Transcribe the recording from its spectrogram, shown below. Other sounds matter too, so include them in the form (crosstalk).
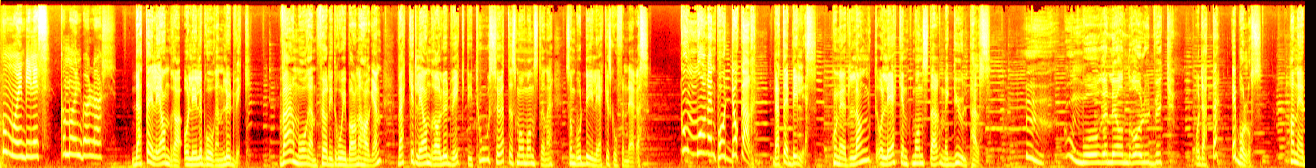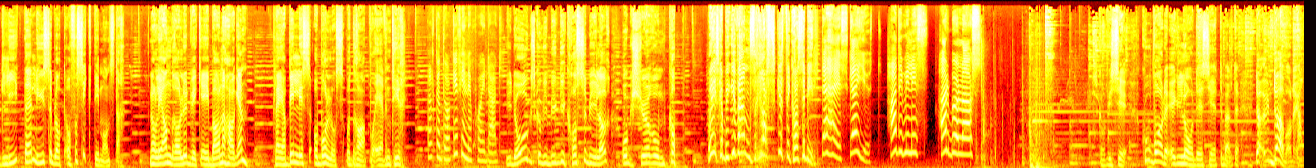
God morgen, Billis. God morgen, Bollos. Dette er Leandra og lillebroren Ludvig. Hver morgen før de dro i barnehagen, vekket Leandra og Ludvig de to søte små monstrene som bodde i lekeskuffen deres. God morgen på dere! Dette er Billis. Hun er et langt og lekent monster med gul pels. God morgen, Leandra og Ludvig. Og dette er Bollos. Han er et lite, lyseblått og forsiktig monster. Når Leandra og Ludvig er i barnehagen, pleier Billis og Bollos å dra på eventyr. Hva skal dere finne på i dag? I dag skal vi bygge kassebiler og kjøre om kapp. Og jeg skal bygge verdens raskeste kassebil. Det høres gøy ut. Ha det, Billis. Ha det, Bollos. Skal vi se, hvor var det jeg la det setebeltet? Der, der var det, ja.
